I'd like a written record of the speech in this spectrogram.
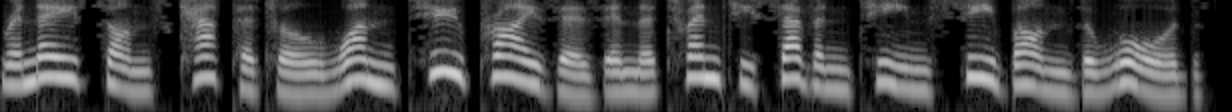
Renaissance Capital won two prizes in the 2017 Cbonds Awards,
